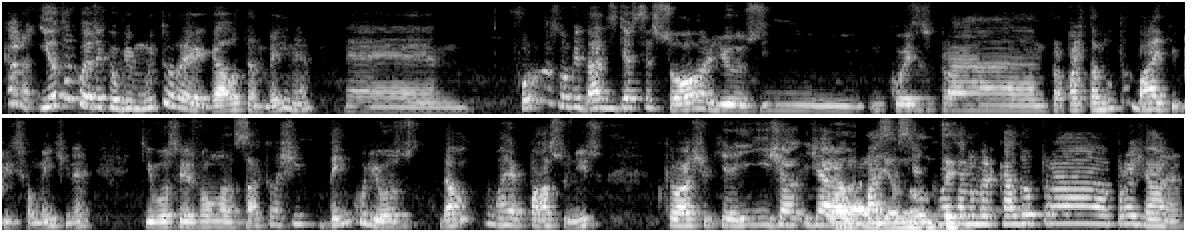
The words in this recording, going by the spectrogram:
Cara, e outra coisa que eu vi muito legal também, né? É, foram as novidades de acessórios e, e coisas para a parte da mountain bike, principalmente, né? Que vocês vão lançar, que eu achei bem curioso. Dá um, repasso nisso, porque eu acho que aí já, já é o mais acessível que vai estar no mercado para já, né?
